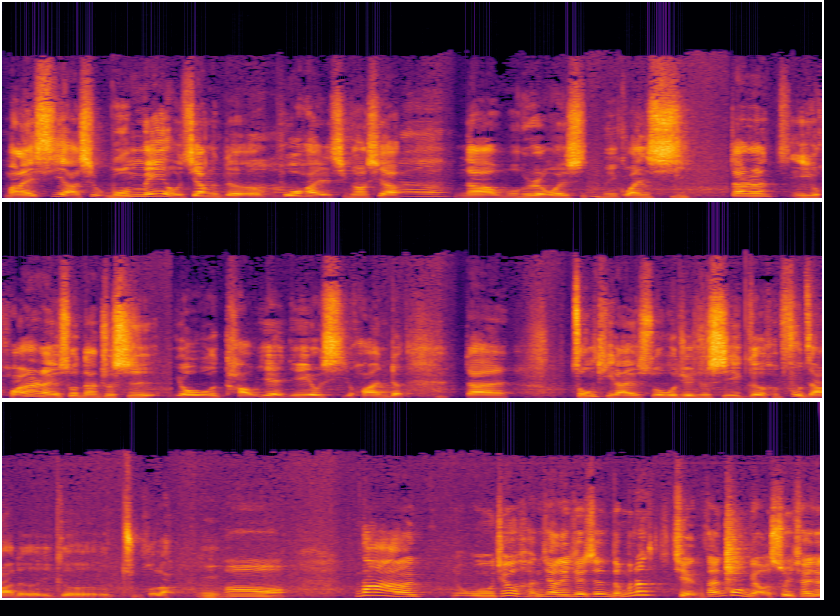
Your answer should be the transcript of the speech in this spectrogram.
马来西亚是我们没有这样的迫害的情况下，那我们会认为是没关系。当然，以华人来说，那就是有讨厌也有喜欢的，但总体来说，我觉得就是一个很复杂的一个组合了。嗯，哦，那我就很想就是能不能简单给我描述一下，就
